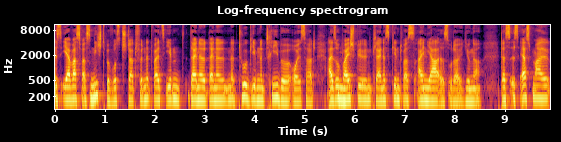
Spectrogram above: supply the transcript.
ist eher was, was nicht bewusst stattfindet, weil es eben deine, deine naturgegebenen Triebe äußert. Also mhm. Beispiel ein kleines Kind, was ein Jahr ist oder jünger. Das ist erstmal,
